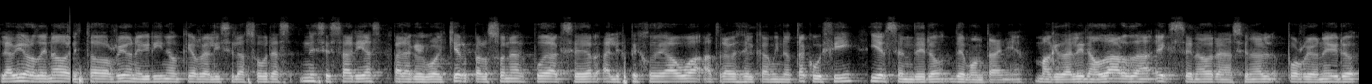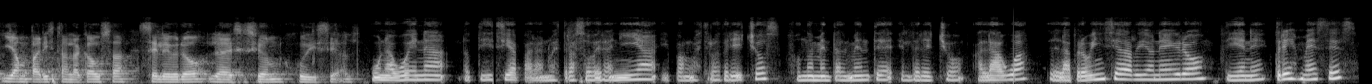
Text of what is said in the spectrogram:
le había ordenado al Estado rionegrino que realice las obras necesarias para que cualquier persona pueda acceder al espejo de agua a través del camino Tacuifí y el sendero de montaña. Magdalena Odarda, ex senadora nacional por Río Negro y amparista en la causa, celebró la decisión judicial. Una buena noticia para nuestra soberanía y para nuestros derechos, fundamentalmente el derecho al agua. La provincia de Río Negro tiene tres meses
